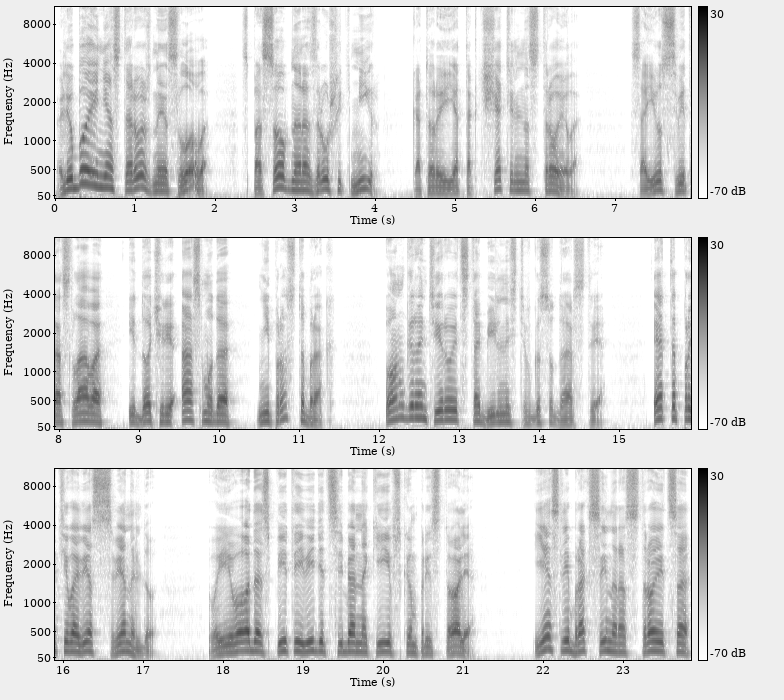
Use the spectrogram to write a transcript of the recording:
Любое неосторожное слово способно разрушить мир, который я так тщательно строила. Союз Святослава и дочери Асмуда не просто брак. Он гарантирует стабильность в государстве. Это противовес Свенельду. Воевода спит и видит себя на Киевском престоле. Если брак сына расстроится,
